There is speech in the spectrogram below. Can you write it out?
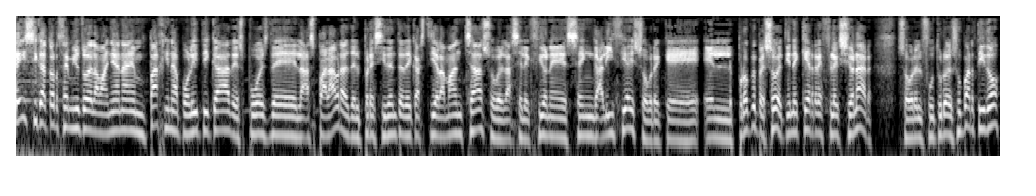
6 y 14 minutos de la mañana en página política después de las palabras del presidente de Castilla-La Mancha sobre las elecciones en Galicia y sobre que el propio PSOE tiene que reflexionar sobre el futuro de su partido.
